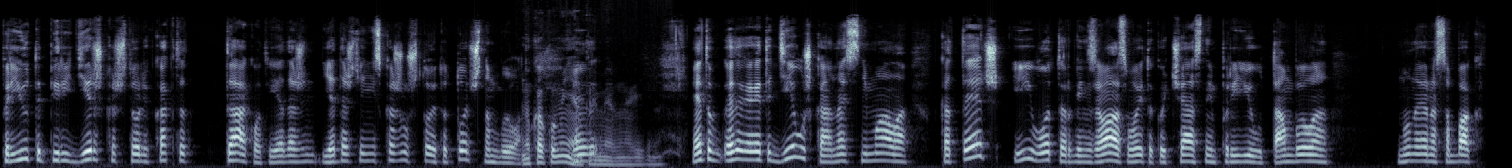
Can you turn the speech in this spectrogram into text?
приюта передержка, что ли, как-то так вот. Я даже, я даже тебе не скажу, что это точно было. Ну, как у меня это, примерно, видимо. Это, это, эта девушка, она снимала коттедж и вот организовала свой такой частный приют. Там было, ну, наверное, собак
